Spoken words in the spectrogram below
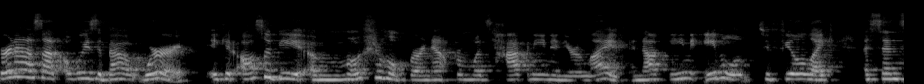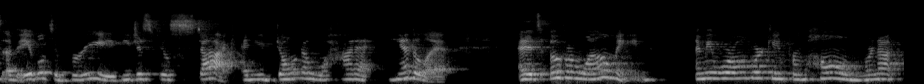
burnout is not always about work. It could also be emotional burnout from what's happening in your life and not being able to feel like a sense of able to breathe. You just feel stuck and you don't know how to handle it. And it's overwhelming. I mean, we're all working from home. We're not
